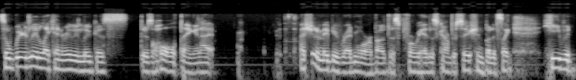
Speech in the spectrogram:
So weirdly, like Henry Lee Lucas, there's a whole thing, and I I should have maybe read more about this before we had this conversation, but it's like he would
